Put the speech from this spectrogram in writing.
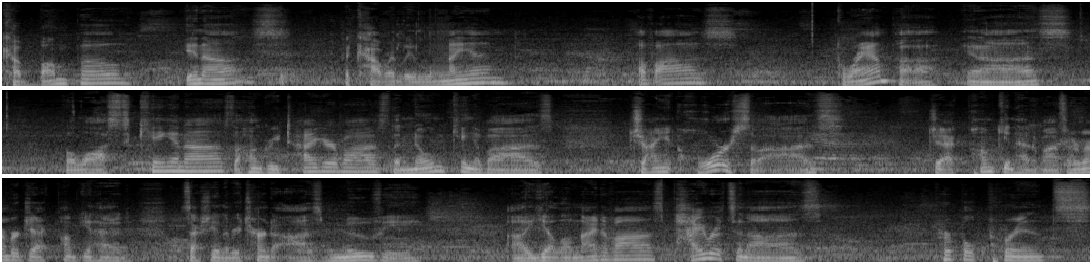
Kabumpo in Oz, the Cowardly Lion of Oz, Grandpa in Oz, the Lost King in Oz, the Hungry Tiger of Oz, the Gnome King of Oz, Giant Horse of Oz, Jack Pumpkinhead of Oz. I remember Jack Pumpkinhead was actually in the Return to Oz movie. Uh, Yellow Knight of Oz, Pirates in Oz, Purple Prince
